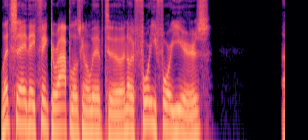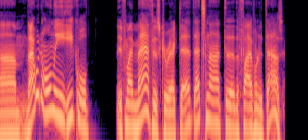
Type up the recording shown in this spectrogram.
let's say they think Garoppolo's going to live to another 44 years. Um, that would only equal, if my math is correct, that that's not uh, the 500,000.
